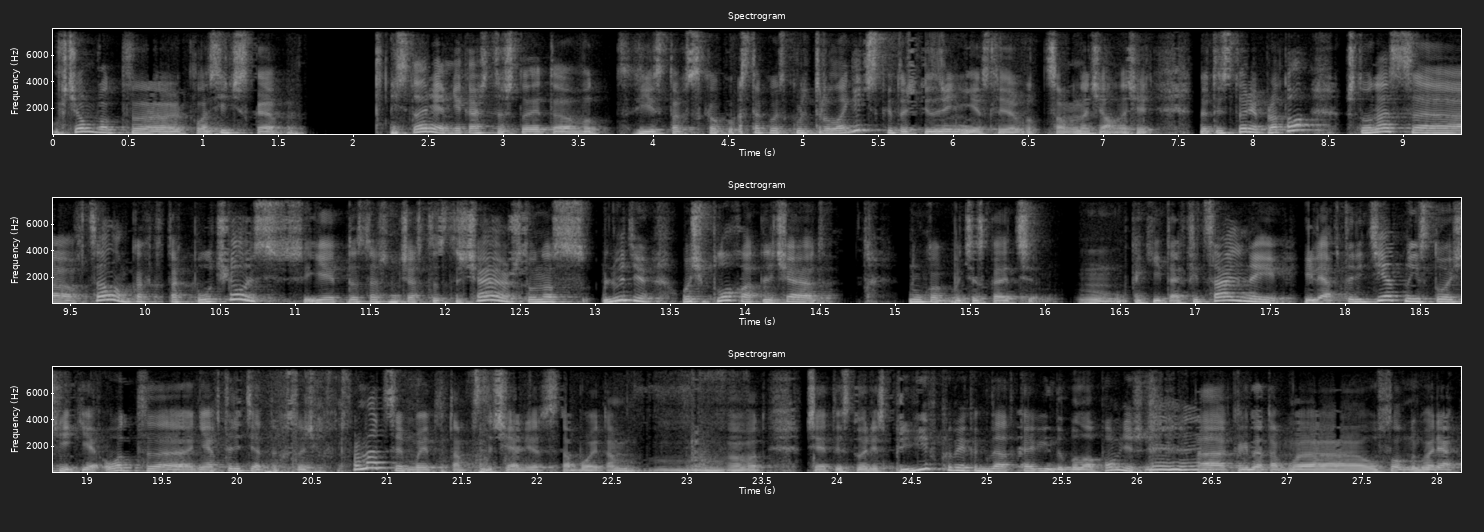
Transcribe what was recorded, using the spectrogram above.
в чем вот э, классическая история, мне кажется, что это вот есть так, с, как- с такой с культурологической точки зрения, если вот с самого начала начать, то это история про то, что у нас э, в целом как-то так получилось, я это достаточно часто встречаю, что у нас люди очень плохо отличают ну, как бы тебе сказать, какие-то официальные или авторитетные источники от э, неавторитетных источников информации. Мы это там встречали с тобой, там, в- в- вот вся эта история с прививками, когда от ковида была, помнишь? А, когда там, э, условно говоря,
